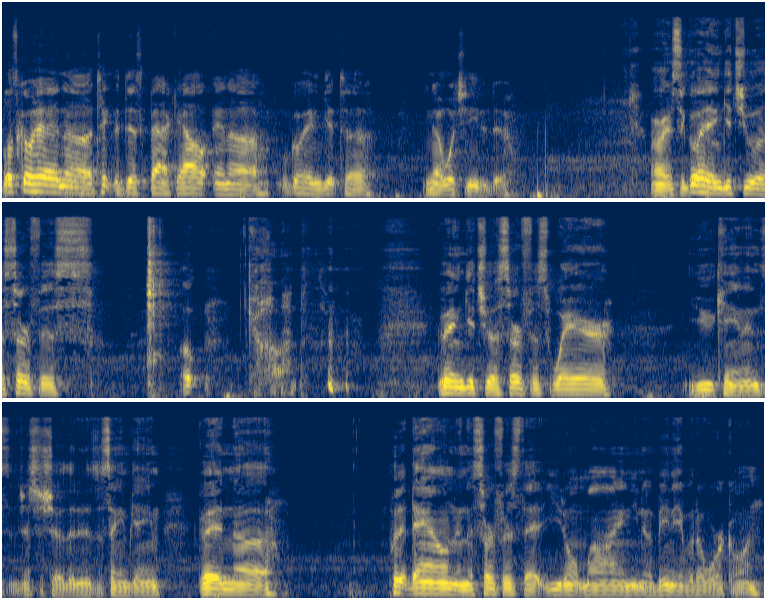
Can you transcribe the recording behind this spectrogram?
Let's go ahead and uh, take the disc back out and uh, we'll go ahead and get to, you know, what you need to do. All right, so go ahead and get you a surface. Oh, God. go ahead and get you a surface where you can, and just to show that it is the same game, go ahead and uh, put it down in the surface that you don't mind, you know, being able to work on.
